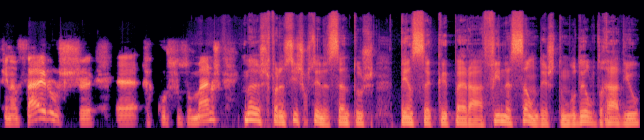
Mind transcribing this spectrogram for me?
financeiros, recursos humanos. Mas Francisco Sena Santos pensa que para a afinação deste modelo de rádio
